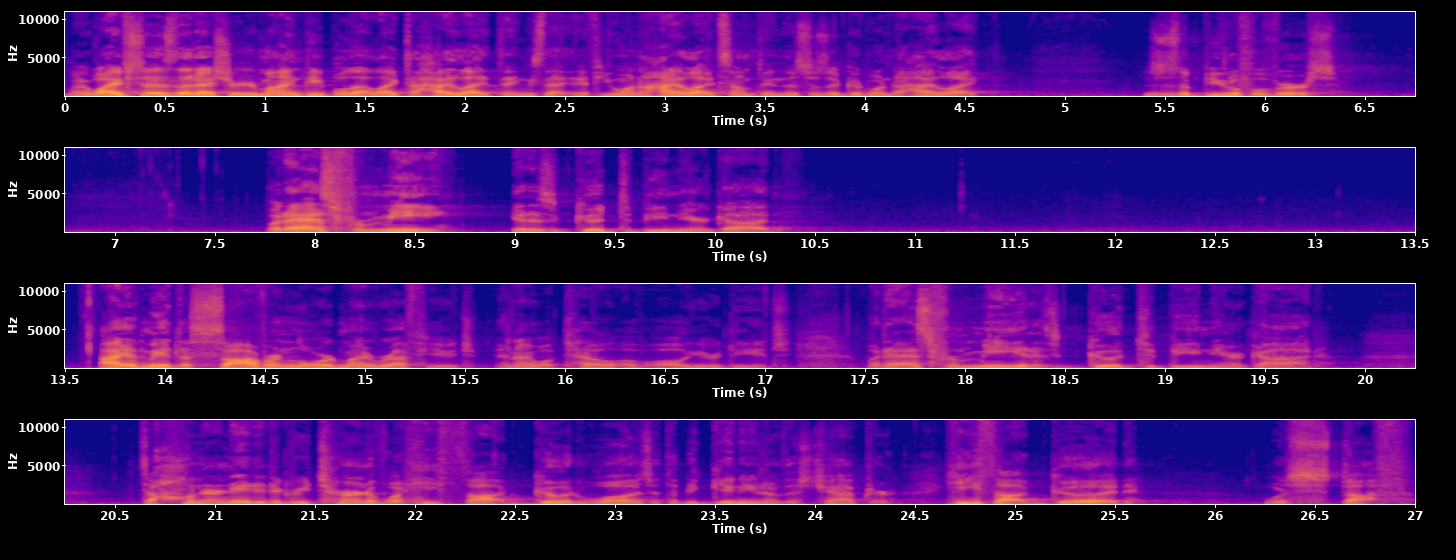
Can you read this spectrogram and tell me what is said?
My wife says that I should remind people that like to highlight things that if you want to highlight something, this is a good one to highlight. This is a beautiful verse. But as for me, it is good to be near God. I have made the sovereign Lord my refuge, and I will tell of all your deeds. But as for me, it is good to be near God. It's a 180 degree turn of what he thought good was at the beginning of this chapter. He thought good was stuff,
